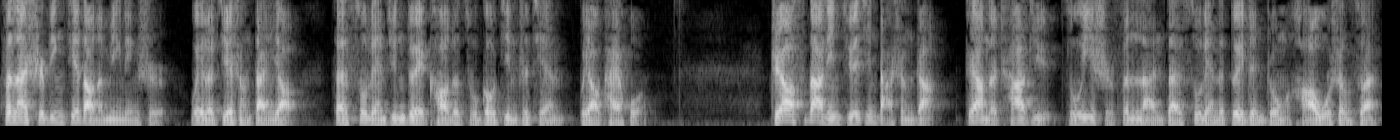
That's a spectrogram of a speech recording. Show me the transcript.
芬兰士兵接到的命令是：为了节省弹药，在苏联军队靠得足够近之前，不要开火。只要斯大林决心打胜仗，这样的差距足以使芬兰在苏联的对阵中毫无胜算。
